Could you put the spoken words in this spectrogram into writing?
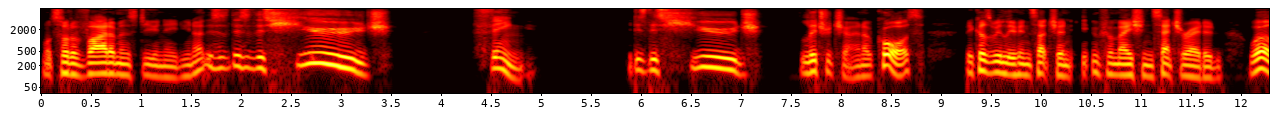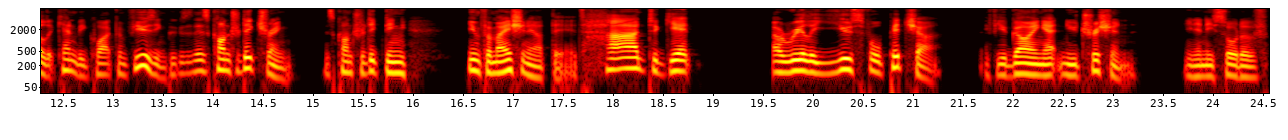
What sort of vitamins do you need? You know, this is this is this huge thing. It is this huge literature. And of course, because we live in such an information saturated world, it can be quite confusing because there's contradicting. There's contradicting information out there. It's hard to get a really useful picture if you're going at nutrition in any sort of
